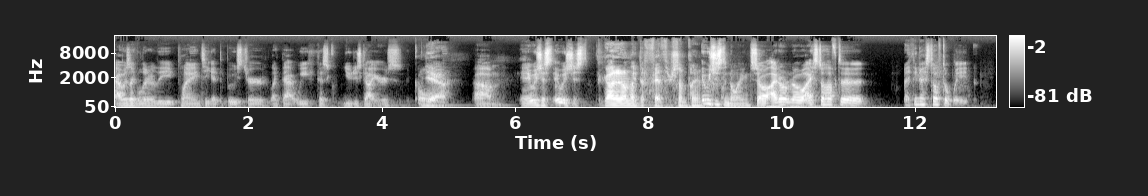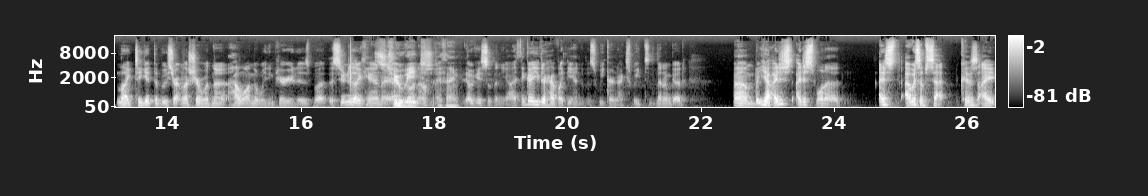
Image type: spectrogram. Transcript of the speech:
I was like literally planning to get the booster like that week because you just got yours. cold. yeah, Um, and it was just, it was just I got it on like the fifth or something. it was just annoying. So I don't know. I still have to. I think I still have to wait, like to get the booster. I'm not sure what the how long the waiting period is, but as soon as I can, It's I, two going weeks, I think. Okay, so then yeah, I think I either have like the end of this week or next week. Then I'm good. Um, but yeah, I just I just want to. I just I was upset because I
